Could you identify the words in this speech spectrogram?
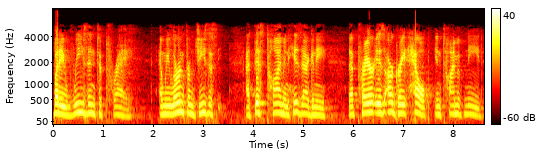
but a reason to pray. And we learn from Jesus at this time in His agony that prayer is our great help in time of need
